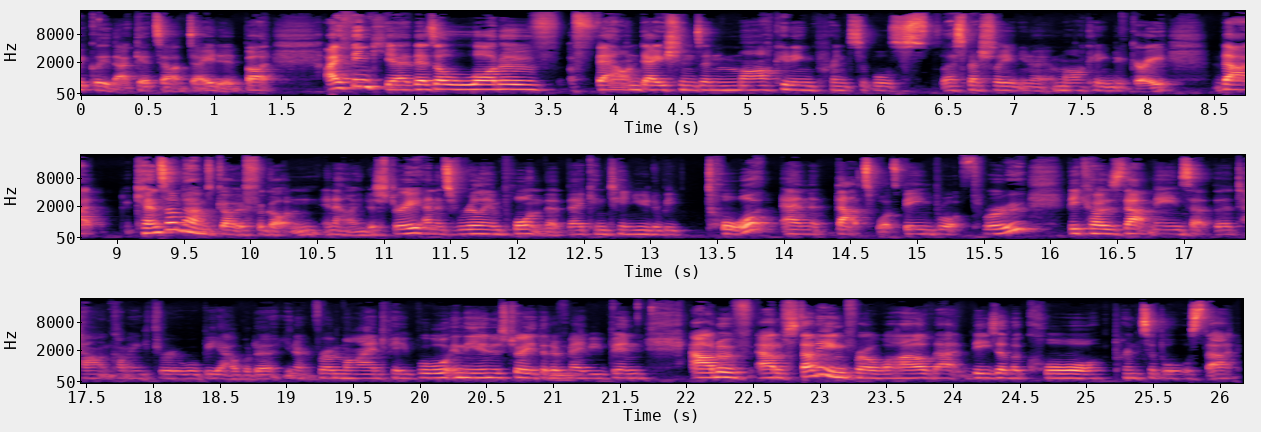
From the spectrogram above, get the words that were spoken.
quickly that gets outdated. But I think, yeah, there's a lot of foundations and marketing principles, especially, you know, a marketing degree, that can sometimes go forgotten in our industry. And it's really important that they continue to be taught and that that's what's being brought through because that means that the talent coming through will be able to, you know, remind people in the industry that have mm. maybe been out of out of studying for a while that these are the core principles that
